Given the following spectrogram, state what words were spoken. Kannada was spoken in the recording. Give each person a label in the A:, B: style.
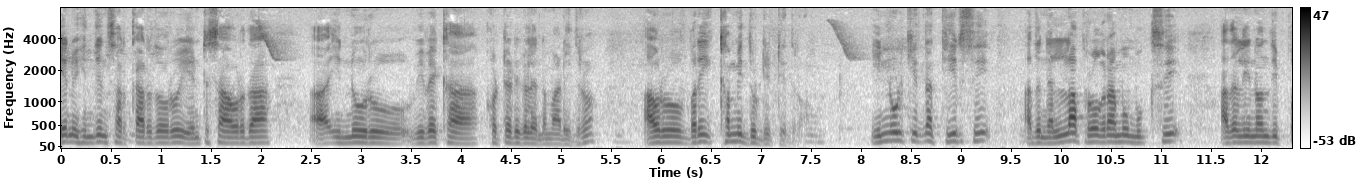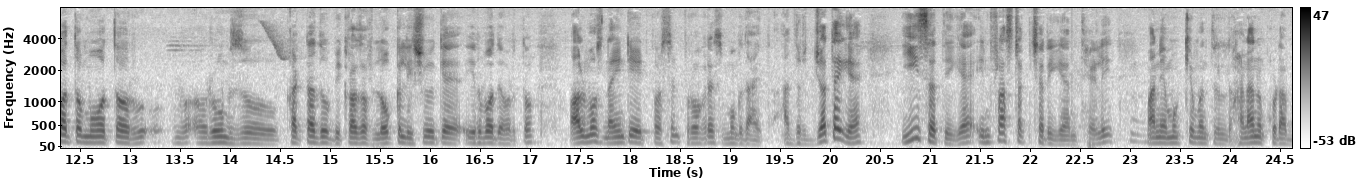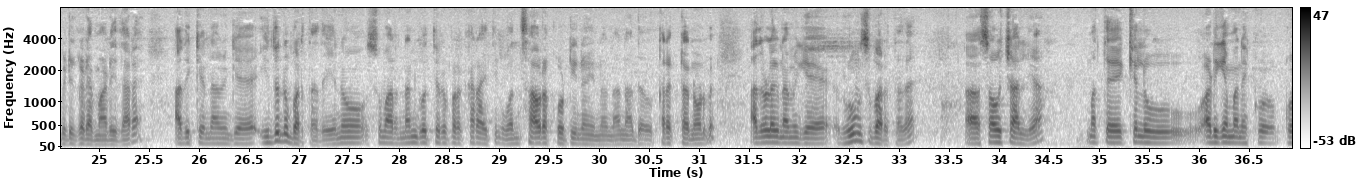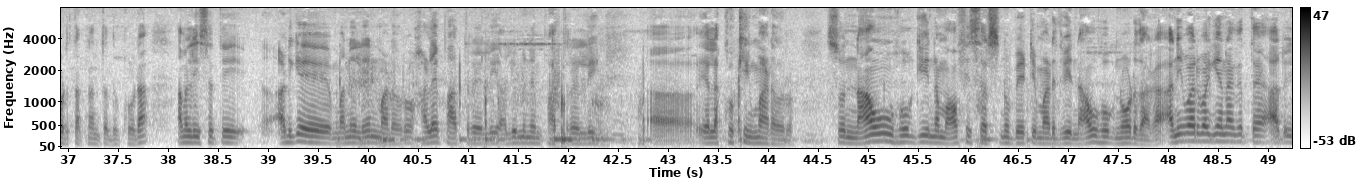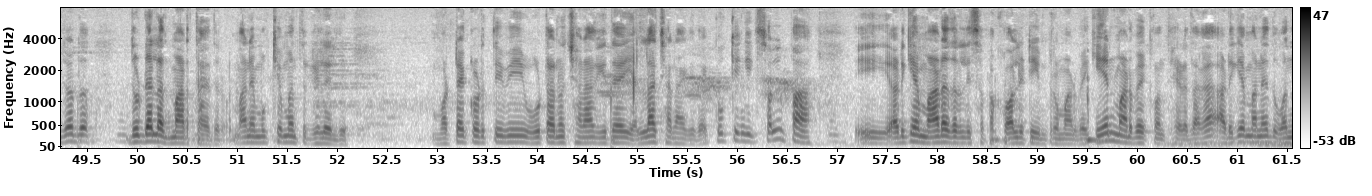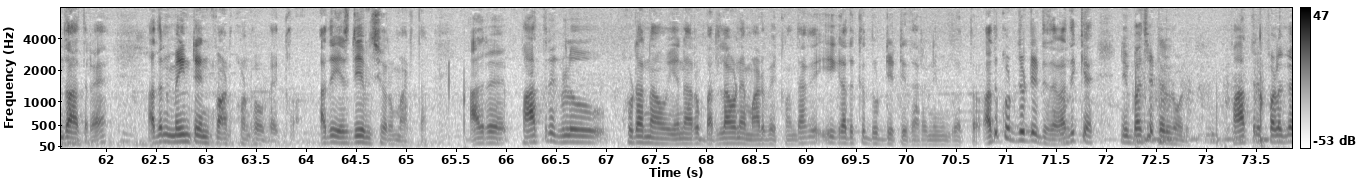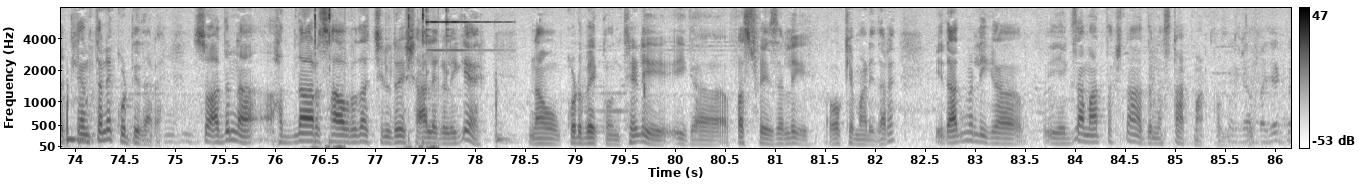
A: ಏನು ಹಿಂದಿನ ಸರ್ಕಾರದವರು ಎಂಟು ಸಾವಿರದ ಇನ್ನೂರು ವಿವೇಕ ಕೊಠಡಿಗಳನ್ನು ಮಾಡಿದರು. ಅವರು ಬರೀ ಕಮ್ಮಿ ದುಡ್ಡಿಟ್ಟಿದ್ರು. ಇನ್ನು ಉಳ್ಕಿದ್ನ ತೀರಿಸಿ, ಅದನ್ನೆಲ್ಲ ಪ್ರೋಗ್ರಾಮು ಮುಗಿಸಿ, ಅದರಲ್ಲಿ ಇನ್ನೊಂದು ಇಪ್ಪತ್ತು ಮೂವತ್ತು ರೂಮ್ಸು ಕಟ್ಟೋದು ಬಿಕಾಸ್ ಆಫ್ ಲೋಕಲ್ ಇಶ್ಯೂಗೆ ಇರ್ಬೋದೇ ಹೊರತು almost ninety eight percent progress ಮುಗ್ದಾಯ್ತು. ಅದ್ರ ಜೊತೆಗೆ ಈ ಸತಿಗೆ ಇನ್ಫ್ರಾಸ್ಟ್ರಕ್ಚರಿಗೆ ಅಂಥೇಳಿ ಮಾನ್ಯ ಮುಖ್ಯಮಂತ್ರಿಗಳು ಹಣನೂ ಕೂಡ ಬಿಡುಗಡೆ ಮಾಡಿದ್ದಾರೆ. ಅದಕ್ಕೆ ನಮಗೆ ಇದನ್ನು ಬರ್ತದೆ. ಏನೋ ಸುಮಾರು ನನಗೆ ಗೊತ್ತಿರೋ ಪ್ರಕಾರ ಐ ಥಿಂಕ್ ಒಂದು ಸಾವಿರ ಕೋಟಿನೋ ಏನೋ ನಾನು ಅದು ಕರೆಕ್ಟಾಗಿ ನೋಡಬೇಕು. ಅದರೊಳಗೆ ನಮಗೆ ರೂಮ್ಸ್ ಬರ್ತದೆ ಶೌಚಾಲಯ ಮತ್ತು ಕೆಲವು ಅಡುಗೆ ಮನೆ ಕೊಡ್ತಕ್ಕಂಥದ್ದು ಕೂಡ. ಆಮೇಲೆ ಈ ಸತಿ ಅಡುಗೆ ಮನೇಲಿ ಏನು ಮಾಡೋರು? ಹಳೆ ಪಾತ್ರೆಯಲ್ಲಿ, ಅಲ್ಯೂಮಿನಿಯಂ ಪಾತ್ರೆಯಲ್ಲಿ ಎಲ್ಲ ಕುಕ್ಕಿಂಗ್ ಮಾಡೋರು. ಸೊ ನಾವು ಹೋಗಿ ನಮ್ಮ ಆಫೀಸರ್ಸ್ನು ಭೇಟಿ ಮಾಡಿದ್ವಿ. ನಾವು ಹೋಗಿ ನೋಡಿದಾಗ ಅನಿವಾರ್ಯವಾಗಿ ಏನಾಗುತ್ತೆ? ಅದು ಇರೋದು ದುಡ್ಡಲ್ಲಿ ಅದು ಮಾಡ್ತಾಯಿದ್ರು ಮನೆ ಮುಖ್ಯಮಂತ್ರಿಗಳು ಹೇಳಿದ್ವಿ ಮೊಟ್ಟೆ ಕೊಡ್ತೀವಿ, ಊಟನೂ ಚೆನ್ನಾಗಿದೆ, ಎಲ್ಲ ಚೆನ್ನಾಗಿದೆ. ಕುಕ್ಕಿಂಗಿಗೆ ಸ್ವಲ್ಪ ಈ ಅಡುಗೆ ಮಾಡೋದ್ರಲ್ಲಿ ಸ್ವಲ್ಪ ಕ್ವಾಲಿಟಿ ಇಂಪ್ರೂವ್ ಮಾಡಬೇಕು. ಏನು ಮಾಡಬೇಕು ಅಂತ ಹೇಳಿದಾಗ ಅಡುಗೆ ಮನೆದು ಒಂದಾದರೆ ಅದನ್ನು ಮೇಂಟೈನ್ ಮಾಡ್ಕೊಂಡು ಹೋಗಬೇಕು. ಅದು ಎಸ್ ಡಿ ಎಂ ಸಿಯವರು ಮಾಡ್ತಾರೆ. ಆದರೆ ಪಾತ್ರೆಗಳು ಕೂಡ ನಾವು ಏನಾದ್ರು ಬದಲಾವಣೆ ಮಾಡಬೇಕು ಅಂದಾಗ ಈಗ ಅದಕ್ಕೆ ದುಡ್ಡು ಇಟ್ಟಿದ್ದಾರೆ ನಿಮ್ಗೆ ಗೊತ್ತು. ಅದಕ್ಕೂ ದುಡ್ಡು ಇಟ್ಟಿದ್ದಾರೆ ಅದಕ್ಕೆ ನೀವು ಬಜೆಟಲ್ಲಿ ನೋಡಿ. ಪಾತ್ರೆ ಪಳಗಕ್ಕೆ ಅಂತಲೇ ಕೊಟ್ಟಿದ್ದಾರೆ. ಸೊ ಅದನ್ನು ಹದಿನಾರು ಸಾವಿರದ ಚಿಲ್ಲರೆ ಶಾಲೆಗಳಿಗೆ ನಾವು ಕೊಡಬೇಕು ಅಂಥೇಳಿ ಈಗ ಫಸ್ಟ್ ಫೇಸಲ್ಲಿ ಓಕೆ ಮಾಡಿದ್ದಾರೆ. ಇದಾದಮೇಲೆ ಈಗ ಈ ಎಕ್ಸಾಮ್ ಆದ ತಕ್ಷಣ ಅದನ್ನು ಸ್ಟಾರ್ಟ್ ಮಾಡ್ಕೊಂಡ್ಬಿಡ್ತೀವಿ.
